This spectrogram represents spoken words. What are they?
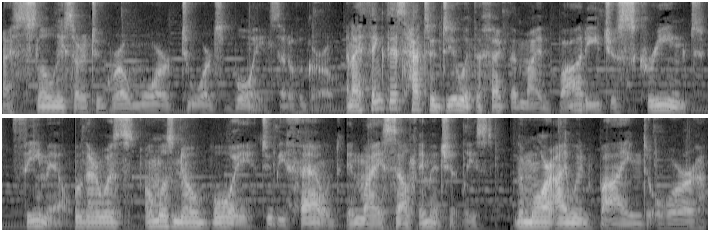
I slowly started to grow more towards boy instead of a girl. And I think this had to do with the fact that my body just screamed female. There was almost no boy to be found, in my self-image at least. The more I would bind or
